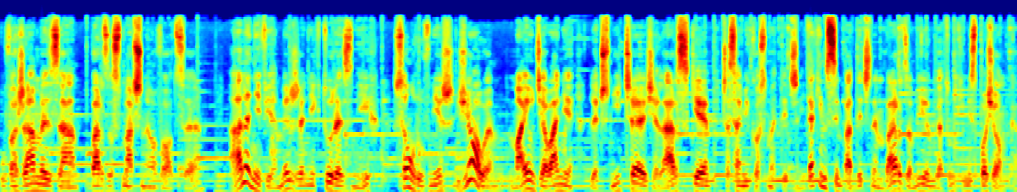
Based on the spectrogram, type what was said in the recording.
uważamy za bardzo smaczne owoce, ale nie wiemy, że niektóre z nich są również ziołem. Mają działanie lecznicze, zielarskie, czasami kosmetyczne. I takim sympatycznym, bardzo miłym gatunkiem jest poziomka.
